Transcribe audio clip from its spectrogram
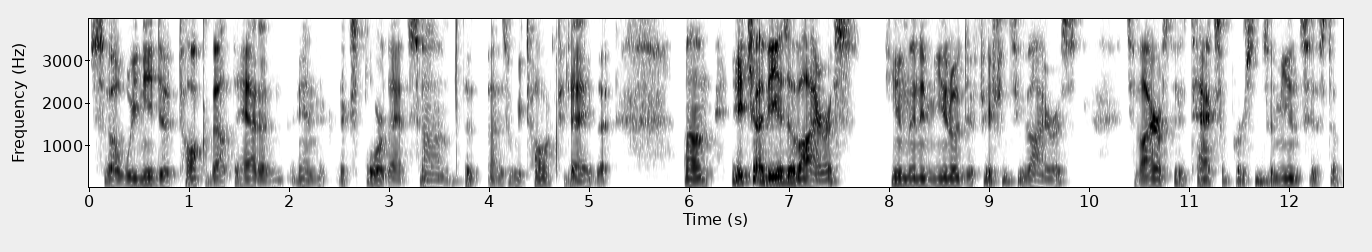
So we need to talk about that and, and explore that some as we talk today. But um, HIV is a virus, human immunodeficiency virus. It's a virus that attacks a person's immune system.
